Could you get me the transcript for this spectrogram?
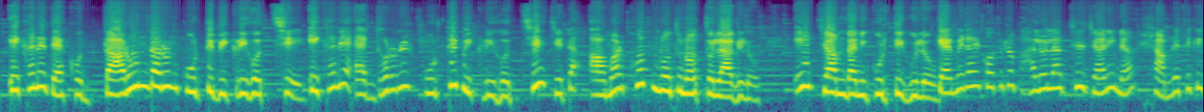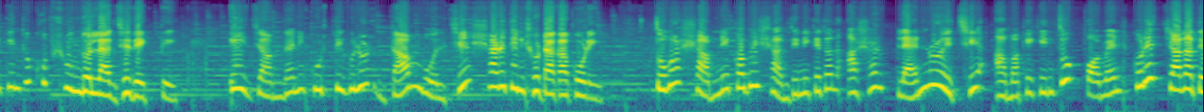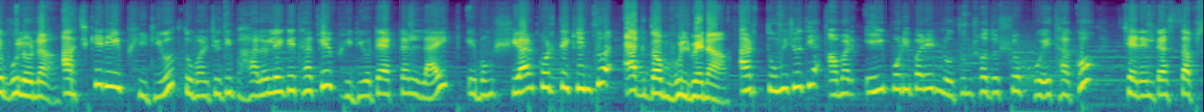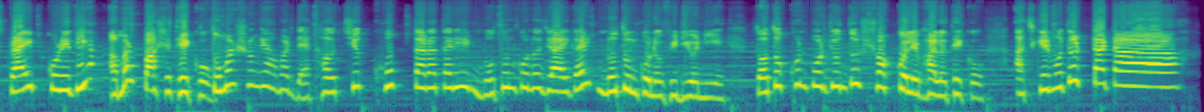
এখানে দেখো দারুণ দারুণ কুর্তি বিক্রি হচ্ছে। এখানে এক ধরনের কুর্তি বিক্রি হচ্ছে, যেটা আমার খুব নতুনত্ব লাগল। এই জামদানি কুর্তিগুলো। ক্যামেরায় কতটা ভালো লাগছে জানি না, সামনে থেকে কিন্তু খুব সুন্দর লাগছে দেখতে। এই জামদানি কুর্তিগুলোর দাম বলছে সাড়ে তিনশো টাকা করে। তোমার সামনে কবে শান্তিনিকেতন আসার প্ল্যান রয়েছে, আমাকে কিন্তু কমেন্ট করে জানাতে ভুলো না। আজকের এই ভিডিও তোমার যদি ভালো লেগে থাকে ভিডিওটা একটা লাইক এবং শেয়ার করতে কিন্তু একদম ভুলবে না। আর তুমি যদি আমার এই পরিবারের নতুন সদস্য হয়ে থাকো, চ্যানেলটা সাবস্ক্রাইব করে দিয়ে আমার পাশে থেকো। তোমার সঙ্গে আমার দেখা হচ্ছে খুব তাড়াতাড়ি নতুন কোনো জায়গায়, নতুন কোনো ভিডিও নিয়ে। ততক্ষণ পর্যন্ত সকলে ভালো থেকো। আজকের মতো টাটা!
